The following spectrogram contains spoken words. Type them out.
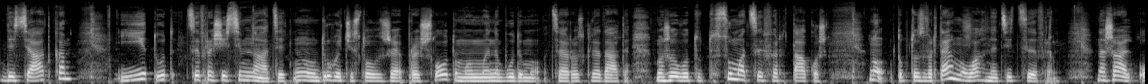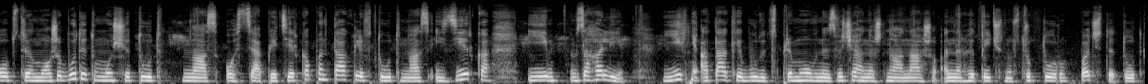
десятка, і тут цифра ще 17. Ну, друге число вже пройшло, тому ми не будемо це розглядати. Можливо, тут сума цифр також. Ну, тобто звертаємо увагу на ці цифри. На жаль, обстріл може бути, тому що тут у нас ось ця п'ятірка пентаклів, тут у нас і зірка, і взагалі їхні атаки будуть спрямовані, звичайно ж, на нашу енергетичну структуру. Бачите, тут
